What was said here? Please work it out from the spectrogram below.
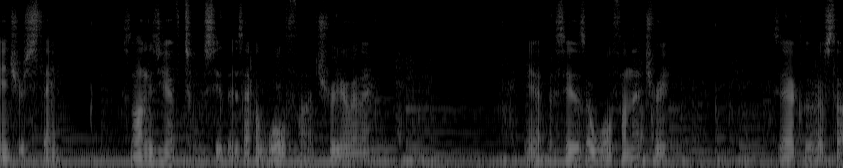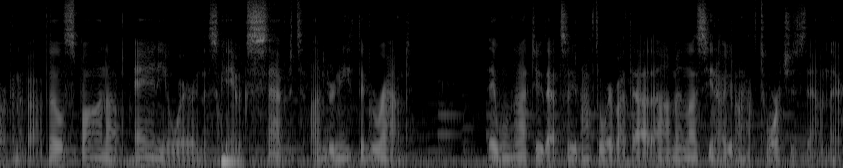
interesting. As long as you have, see, is that a wolf on a tree over there? Yeah, I see there's a wolf on that tree. Exactly what I was talking about. They'll spawn up anywhere in this game except underneath the ground. They will not do that, so you don't have to worry about that, um, unless, you know, you don't have torches down there.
